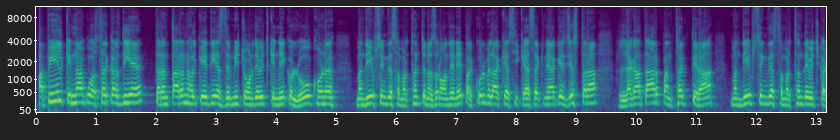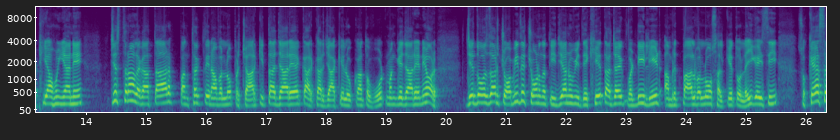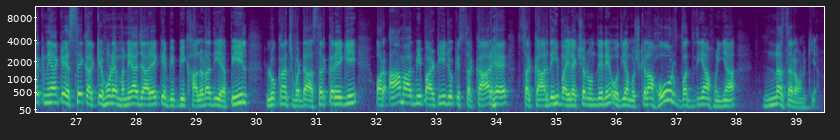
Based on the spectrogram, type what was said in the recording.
ਅਪੀਲ ਕਿੰਨਾ ਕੁ ਅਸਰ ਕਰਦੀ ਹੈ? ਤਰਨਤਾਰਨ ਹਲਕੇ ਦੀ ਇਸ ਜ਼ਿਮਨੀ ਚੋਣ ਦੇ ਵਿੱਚ ਕਿੰਨੇ ਕੁ ਲੋਕ ਹੁਣ ਮਨਦੀਪ ਸਿੰਘ ਦੇ ਸਮਰਥਨ 'ਚ ਨਜ਼ਰ ਆਉਂਦੇ ਨੇ? ਪਰ ਕੁੱਲ ਮਿਲਾ ਕੇ ਅਸੀਂ ਕਹਿ ਸਕਨੇ ਹਾਂ ਕਿ ਜਿਸ ਤਰ੍ਹਾਂ ਲਗਾਤਾਰ ਪੰਥਕ ਧਿਰਾਂ ਮਨਦੀਪ ਸਿੰਘ ਦੇ ਸਮਰਥਨ ਦੇ ਵਿੱਚ ਇਕੱਠੀਆਂ ਹੋਈਆਂ ਨੇ, ਜਿਸ ਤਰ੍ਹਾਂ ਲਗਾਤਾਰ ਪੰਥਕ ਧਿਰਾਂ ਵੱਲੋਂ ਪ੍ਰਚਾਰ ਕੀਤਾ ਜਾ ਰਿਹਾ ਹੈ ਘਰ ਘਰ ਜਾ ਕੇ ਲੋਕਾਂ ਤੋਂ ਵੋਟ ਮੰਗੇ ਜਾ ਰਹੇ ਨੇ ਔਰ ਜੇ 2024 ਦੇ ਚੋਣ ਨਤੀਜਿਆਂ ਨੂੰ ਵੀ ਦੇਖੀਏ ਤਾਂ ਜਾਂ ਇੱਕ ਵੱਡੀ ਲੀਡ ਅੰਮ੍ਰਿਤਪਾਲ ਵੱਲੋਂ ਹਲਕੇ ਤੋਂ ਲਈ ਗਈ ਸੀ। ਸੋ ਕਹਿ ਸਕਨੇ ਆ ਕਿ ਇਸੇ ਕਰਕੇ ਹੁਣ ਇਹ ਮੰਨਿਆ ਜਾ ਰਿਹਾ ਕਿ ਬੀਬੀ ਖਾਲੜਾ ਦੀ ਅਪੀਲ ਲੋਕਾਂ 'ਚ ਵੱਡਾ ਅਸਰ ਕਰੇਗੀ ਔਰ ਆਮ ਆਦਮੀ ਪਾਰਟੀ ਜੋ ਕਿ ਸਰਕਾਰ ਹੈ, ਸਰਕਾਰ ਦੇ ਹੀ ਬਾਈ ਇਲੈਕਸ਼ਨ ਹੁੰਦੇ ਨੇ, ਉਹਦੀਆਂ ਮੁਸ਼ਕਲਾਂ ਹੋਰ ਵੱਧਦੀਆਂ ਹੋਈਆਂ ਨਜ਼ਰ ਆਉਣਗੀਆਂ।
